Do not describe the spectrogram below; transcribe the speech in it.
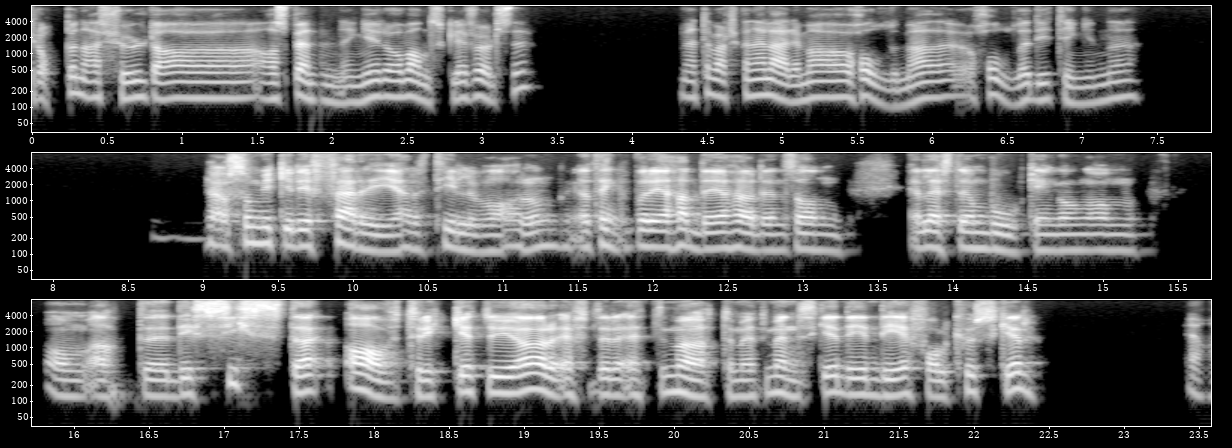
Kroppen er fullt av, av spenninger og vanskelige følelser. Men etter hvert kan jeg lære meg å holde, meg, holde de tingene Ja, så mye det farger tilværelsen. Jeg tenker på det, jeg hadde, jeg hørte en sånn, jeg leste en bok en gang om, om at eh, det siste avtrykket du gjør etter et møte med et menneske, det er det folk husker. Ja.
